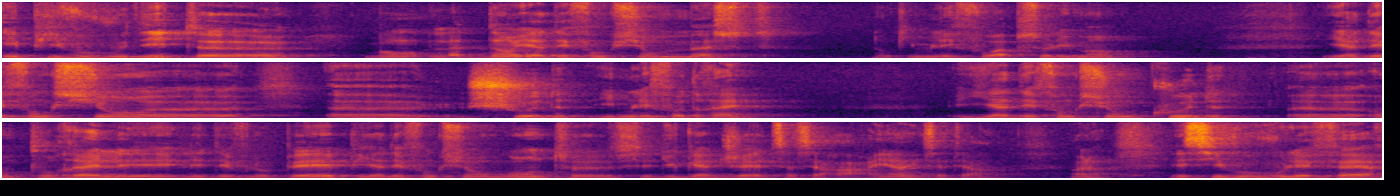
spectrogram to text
et puis vous vous dites, euh, bon, là-dedans, il y a des fonctions must, donc il me les faut absolument. Il y a des fonctions should, il me les faudrait. Il y a des fonctions could, on pourrait les, développer. Puis il y a des fonctions want, c'est du gadget, ça sert à rien, etc. Voilà. Et si vous voulez faire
